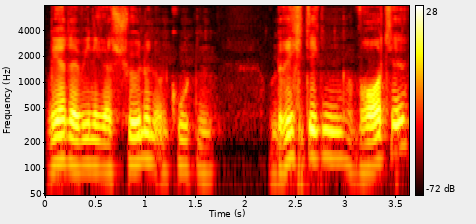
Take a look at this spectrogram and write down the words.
mehr oder weniger schönen und guten und richtigen Worte.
